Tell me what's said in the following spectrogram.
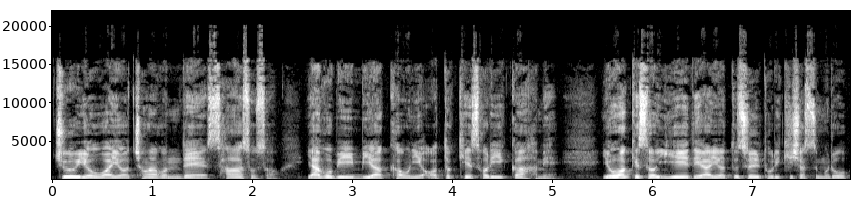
주 여호와여 청하건대 사하소서 야곱이 미약하오니 어떻게 서리이까 하매 여호와께서 이에 대하여 뜻을 돌이키셨으므로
